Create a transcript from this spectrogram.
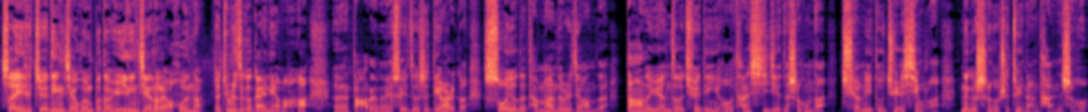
所以 决定结婚不等于一定结得了婚呢、啊，那就是这个概念嘛，哈，呃，大的，所以这是第二个，所有的谈判都是这样子，大的原则确定以后，谈细节的时候呢，权力都觉醒了，那个时候是最难谈的时候。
